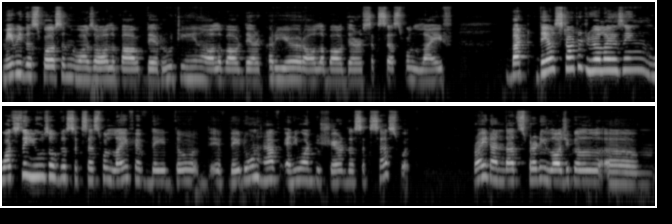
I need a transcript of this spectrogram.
Maybe this person was all about their routine all about their career all about their successful life but they have started realizing what's the use of the successful life if they do if they don't have anyone to share the success with right? And that's pretty logical um,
